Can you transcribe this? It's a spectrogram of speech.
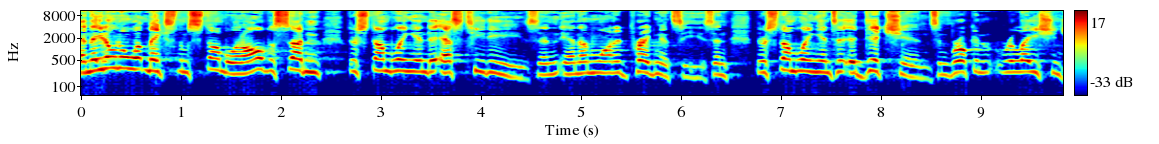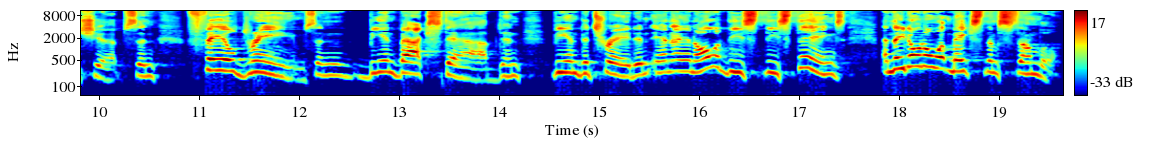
and they don't know what makes them stumble. And all of a sudden, they're stumbling into STDs and, and, unwanted pregnancies. And they're stumbling into addictions and broken relationships and failed dreams and being backstabbed and being betrayed and, and, and all of these, these things. And they don't know what makes them stumble.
